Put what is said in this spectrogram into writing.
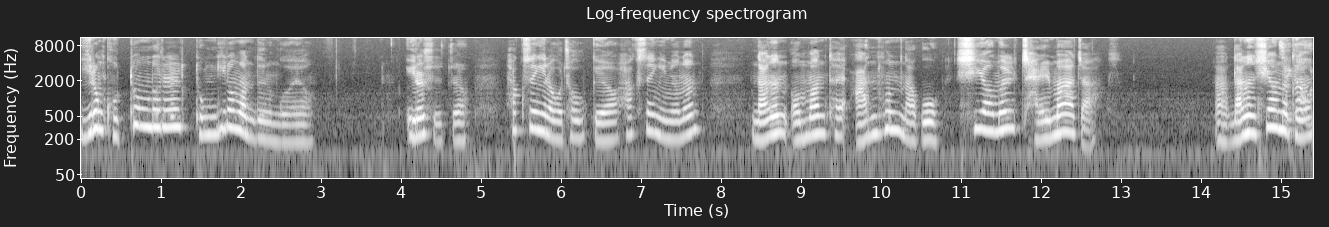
이런 고통들을 동기로 만드는 거예요. 이럴 수 있죠. 학생이라고 쳐볼게요. 학생이면은 나는 엄마한테 안 혼나고 시험을 잘 맞아. 아, 아 나는 시험을 그냥.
